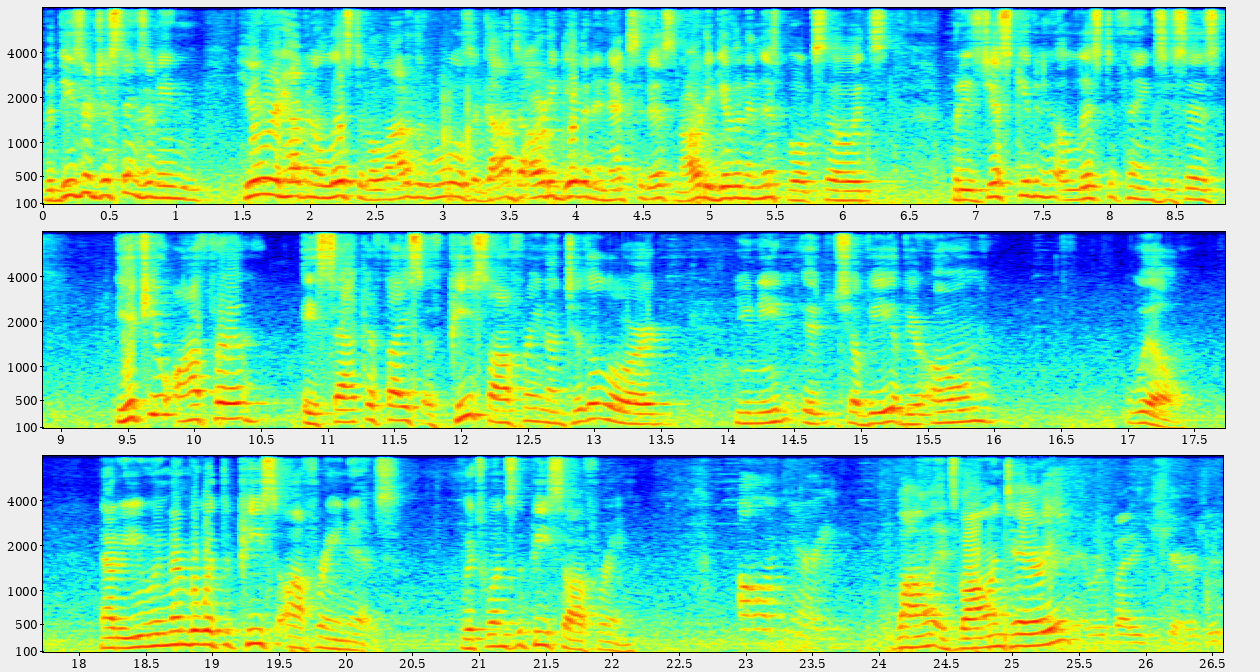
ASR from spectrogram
But these are just things, I mean, here we're having a list of a lot of the rules that God's already given in Exodus and already given in this book, so it's, but He's just giving you a list of things. He says, if you offer a sacrifice of peace offering unto the Lord, you need, it shall be of your own will. Now, do you remember what the peace offering is? Which one's the peace offering? Voluntary. Vol, it's voluntary. Everybody shares it.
